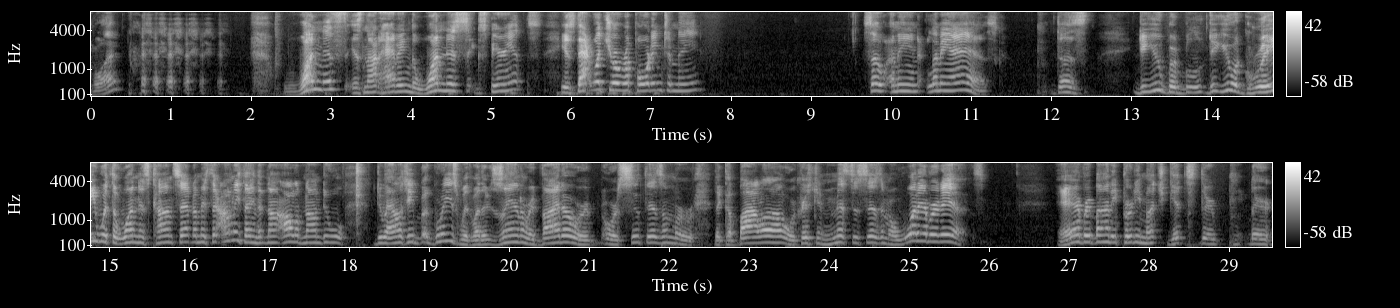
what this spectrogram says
What? oneness is not having the oneness experience? Is that what you're reporting to me? So, I mean, let me ask: Does do you do you agree with the oneness concept? I mean, it's the only thing that not all of non-dual duality agrees with, whether it's Zen or Advaita or or Sufism or the Kabbalah or Christian mysticism or whatever it is. Everybody pretty much gets their their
